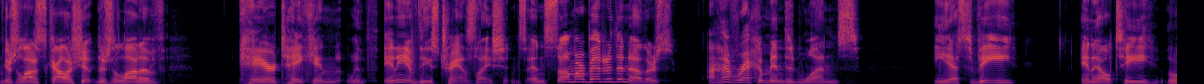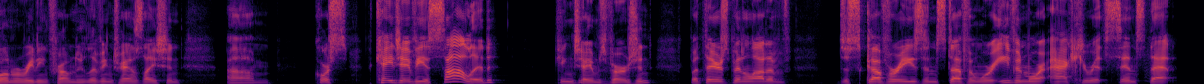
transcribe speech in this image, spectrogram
there's a lot of scholarship, there's a lot of care taken with any of these translations, and some are better than others. I have recommended ones ESV, NLT, the one we're reading from, New Living Translation. Um, of course, KJV is solid, King James Version, but there's been a lot of discoveries and stuff, and we're even more accurate since that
